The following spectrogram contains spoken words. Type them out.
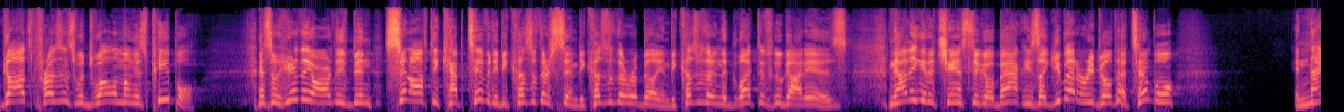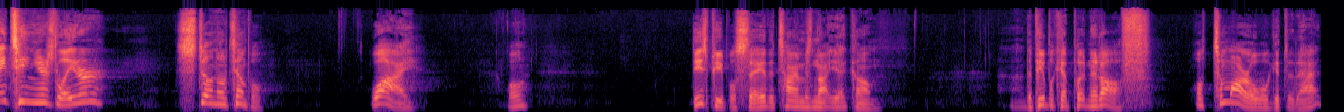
God's presence would dwell among his people. And so here they are, they've been sent off to captivity because of their sin, because of their rebellion, because of their neglect of who God is. Now they get a chance to go back, and he's like, You better rebuild that temple. And 19 years later, still no temple. Why? Well, these people say the time has not yet come. Uh, the people kept putting it off. Well, tomorrow we'll get to that.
